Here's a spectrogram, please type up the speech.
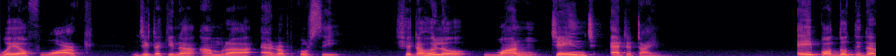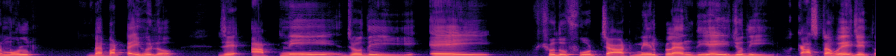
ওয়ে অফ ওয়ার্ক যেটা কিনা আমরা অ্যাডপ্ট করছি। সেটা হইল one change at a time এই পদ্ধতিটার মূল ব্যাপারটাই হইল যে আপনি যদি এই শুধু ফুড চার্ট মিল প্ল্যান দিয়েই যদি কাজটা হয়ে যেত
